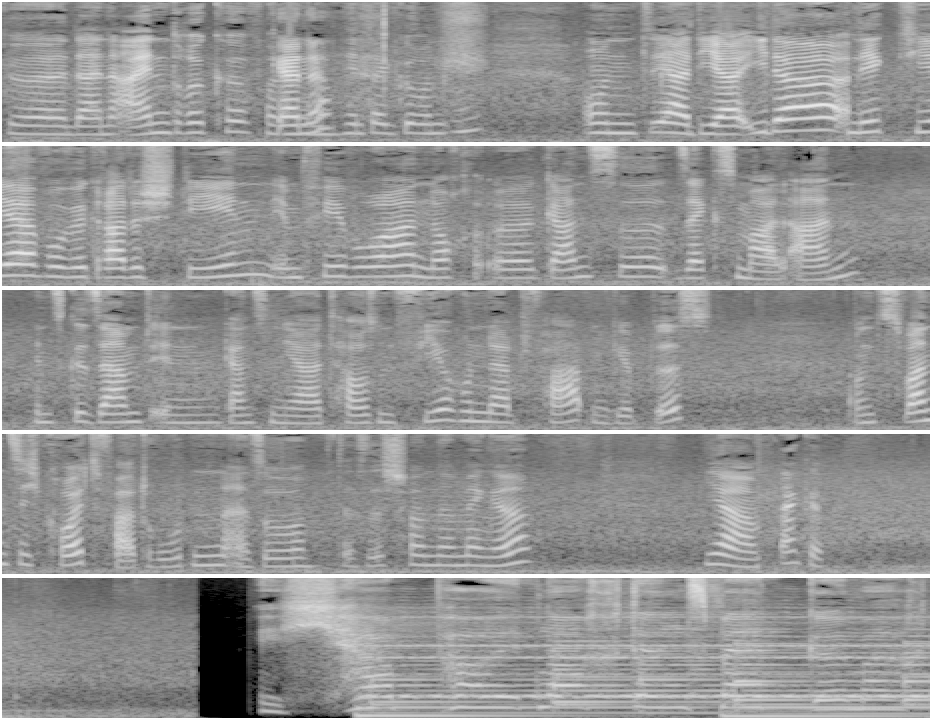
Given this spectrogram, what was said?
für deine Eindrücke von Gerne. den Hintergründen. Und ja, die AIDA legt hier, wo wir gerade stehen, im Februar noch äh, ganze sechsmal an. Insgesamt im ganzen Jahr 1400 Fahrten gibt es und 20 Kreuzfahrtrouten, also das ist schon eine Menge. Ja, danke. Ich hab heut Nacht ins Bett gemacht.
